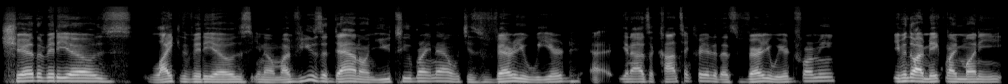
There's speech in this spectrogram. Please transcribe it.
share the videos, like the videos. You know, my views are down on YouTube right now, which is very weird. Uh, you know, as a content creator, that's very weird for me. Even though I make my money,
